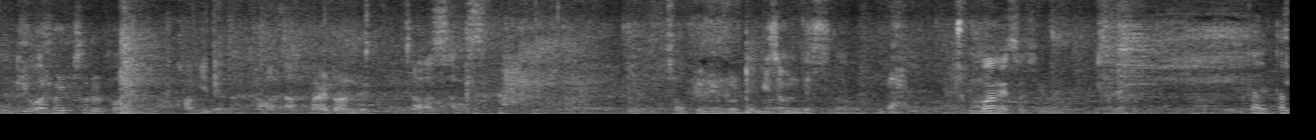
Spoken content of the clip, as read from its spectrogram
모기와 혈투를 벌이는 과기 대나 말도 안 돼. 잡았어 잡았어. 저 근육을 모기 잡는 데 쓰다가. 존망했어 지금. 그래? 일단 일단.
